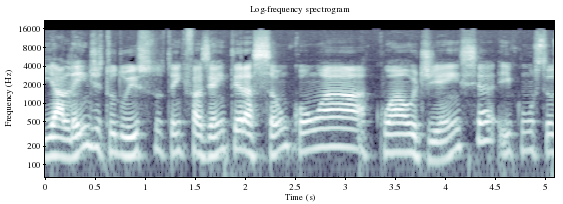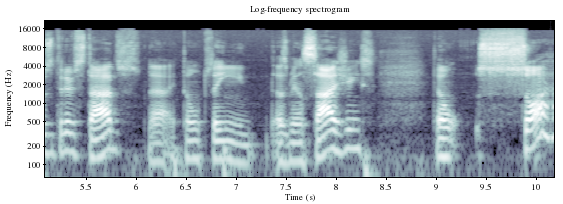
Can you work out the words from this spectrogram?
E além de tudo isso, tu tem que fazer a interação com a, com a audiência e com os teus entrevistados. Né? Então tu tem as mensagens. Então, só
